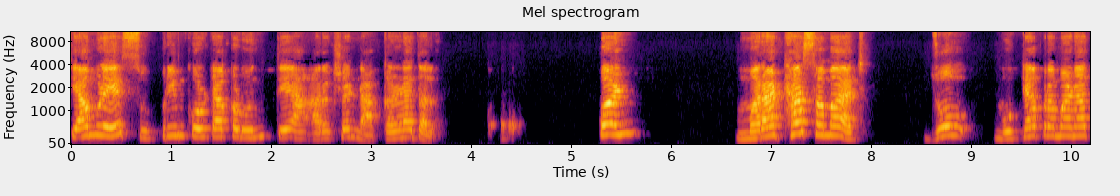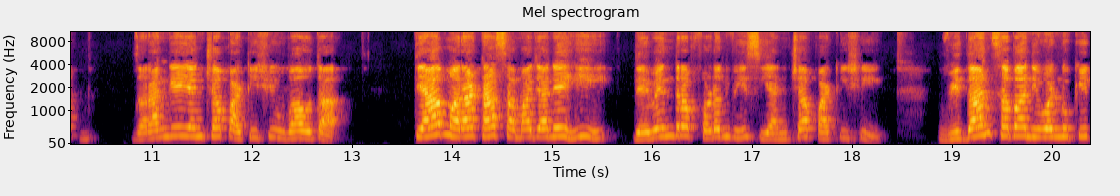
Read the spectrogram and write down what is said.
त्यामुळे सुप्रीम कोर्टाकडून ते आरक्षण नाकारण्यात आलं. पण मराठा समाज जो मोठ्या प्रमाणात जरांगे यांच्या पाठीशी उभा होता त्या मराठा समाजानेही देवेंद्र फडणवीस यांच्या पाठीशी विधानसभा निवडणुकीत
